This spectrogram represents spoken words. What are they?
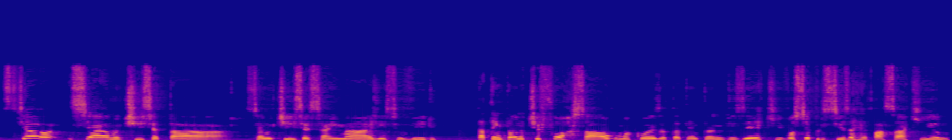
se, a, se a notícia tá. Se a notícia, se a imagem, se o vídeo tá tentando te forçar alguma coisa, tá tentando dizer que você precisa repassar aquilo,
